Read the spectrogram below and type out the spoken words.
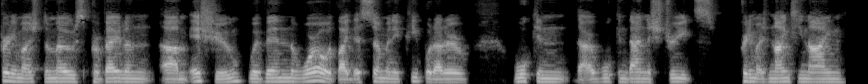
pretty much the most prevalent um, issue within the world. Like there's so many people that are walking that are walking down the streets. Pretty much 99%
